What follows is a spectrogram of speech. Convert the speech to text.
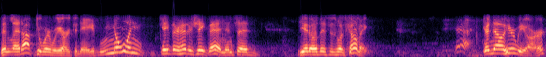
that led up to where we are today. No one gave their head a shake then and said, you know, this is what's coming. Yeah. And now here we are,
